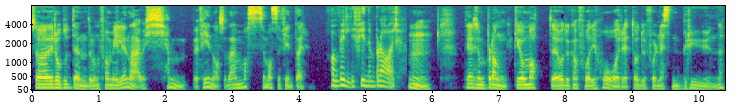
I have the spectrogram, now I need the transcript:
Så rhododendronfamilien er jo kjempefin, altså. Det er masse, masse fint der. Og veldig fine blader. Mm. De er liksom blanke og matte, og du kan få de hårete, og du får nesten brune.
